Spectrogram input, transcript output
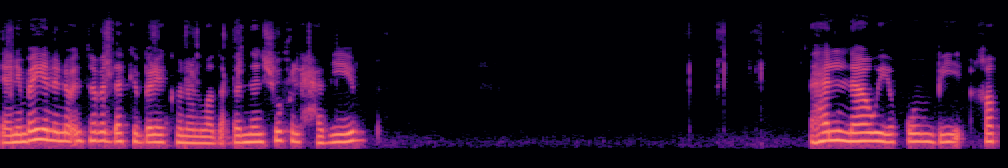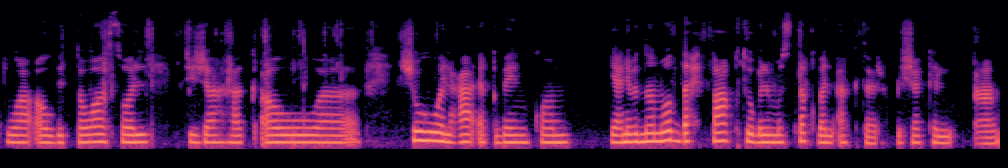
يعني مبين إنه أنت بدك بريك من الوضع. بدنا نشوف الحبيب. هل ناوي يقوم بخطوة أو بالتواصل تجاهك؟ أو آه، شو هو العائق بينكم؟ يعني بدنا نوضح طاقته بالمستقبل أكتر بشكل عام.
